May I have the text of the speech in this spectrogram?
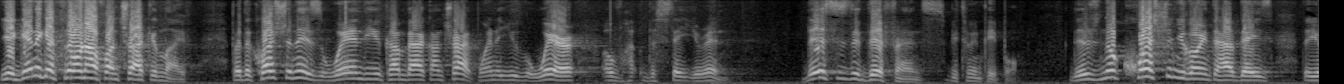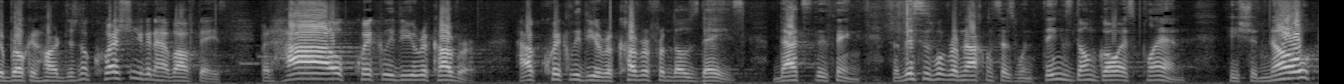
You're going to get thrown off on track in life. But the question is, when do you come back on track? When are you aware of the state you're in? This is the difference between people. There's no question you're going to have days that you're broken hearted. There's no question you're going to have off days. But how quickly do you recover? How quickly do you recover from those days? That's the thing. So this is what Rab Nachman says: when things don't go as planned, he should know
